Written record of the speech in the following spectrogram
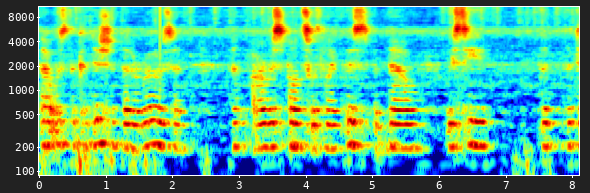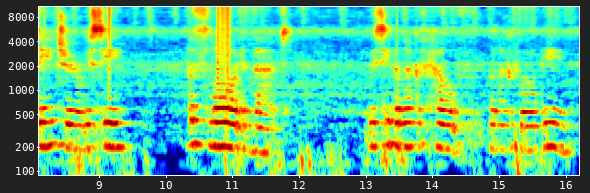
that was the condition that arose and and our response was like this, but now we see the, the danger, we see the flaw in that. We see the lack of health, the lack of well-being.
